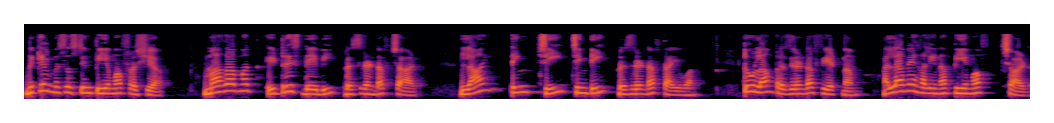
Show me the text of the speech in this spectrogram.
Mikhail Mishustin, PM of Russia. Mahamat Idris Deby, President of Chad. Lai Ting-chi Chingti, President of Taiwan. Tu Lam, President of Vietnam. Allame Halina, PM of Chad.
